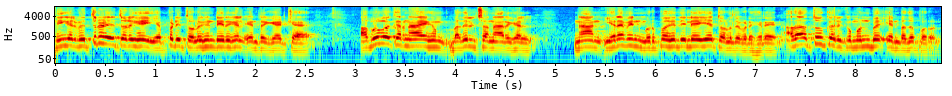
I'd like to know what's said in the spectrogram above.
நீங்கள் வித்துடைய தொழுகை எப்படி தொழுகின்றீர்கள் என்று கேட்க அபுபக்கர் நாயகம் பதில் சொன்னார்கள் நான் இரவின் முற்பகுதியிலேயே தொழுது விடுகிறேன். அதாவது தூக்கருக்கு முன்பு என்பது பொருள்.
